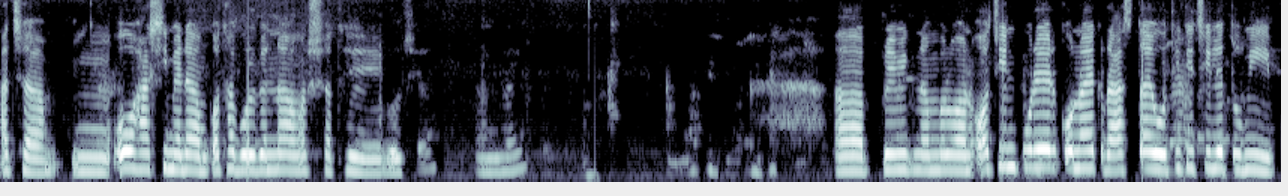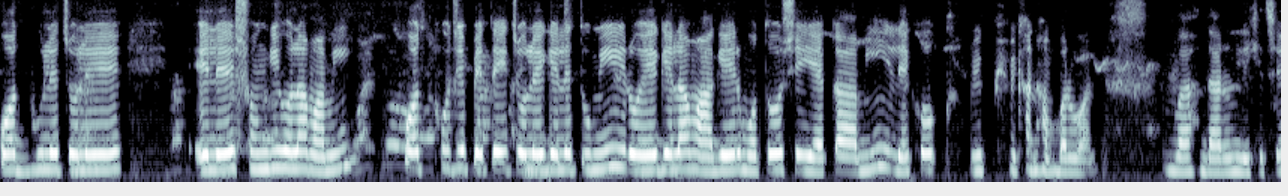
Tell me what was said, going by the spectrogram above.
আচ্ছা ও হাসি ম্যাডাম, কথা বলবেন না আমার সাথে, বলছে প্রেমিক নাম্বার ওয়ান, অচিনপুরের কোন এক রাস্তায় অতিথি ছিলে তুমি? পথ ভুলে চলে এলে সঙ্গী হলাম আমি। পথ খুঁজে পেতেই চলে গেলে তুমি। রয়ে গেলাম আগের মতো সেই একা আমি। লেখক প্রেমিকা নাম্বার ওয়ান। বাহ, দারুণ লিখেছে।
